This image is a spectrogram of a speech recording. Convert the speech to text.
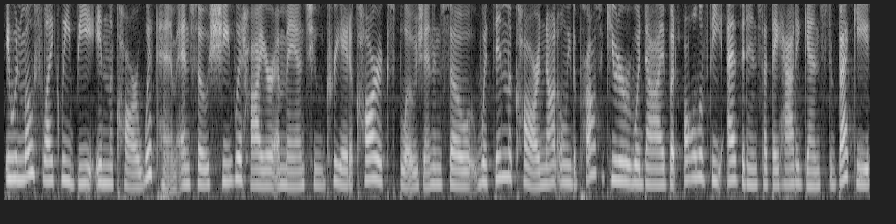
it would most likely be in the car with him. And so she would hire a man to create a car explosion. And so within the car, not only the prosecutor would die, but all of the evidence that they had against Becky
